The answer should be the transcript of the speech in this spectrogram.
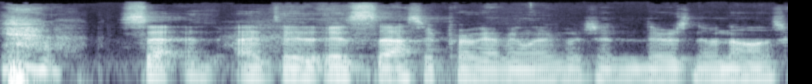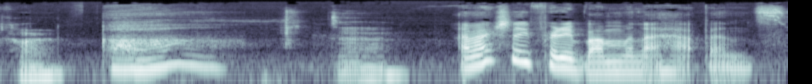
Yeah. Sa- I did, is Sass a programming language and there's no knowledge card? Oh. Ah. Dang. I'm actually pretty bummed when that happens.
